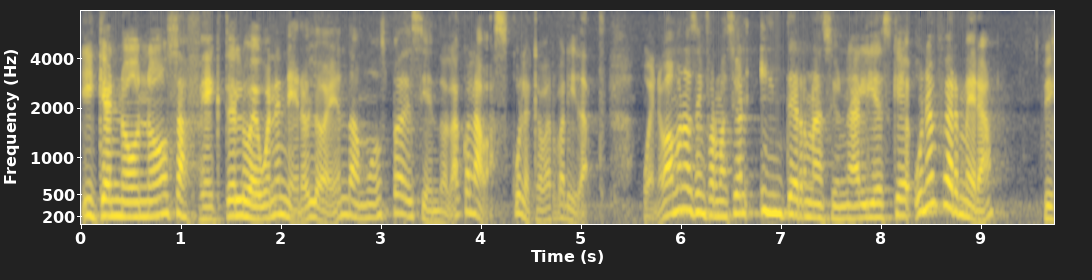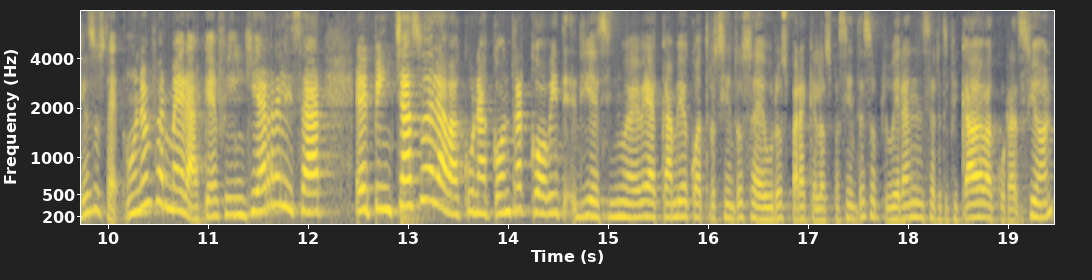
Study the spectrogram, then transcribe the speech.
y que no nos afecte luego en enero. Luego andamos padeciéndola con la báscula, qué barbaridad. Bueno, vámonos a información internacional y es que una enfermera, fíjese usted, una enfermera que fingía realizar el pinchazo de la vacuna contra COVID-19 a cambio de 400 euros para que los pacientes obtuvieran el certificado de vacunación,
